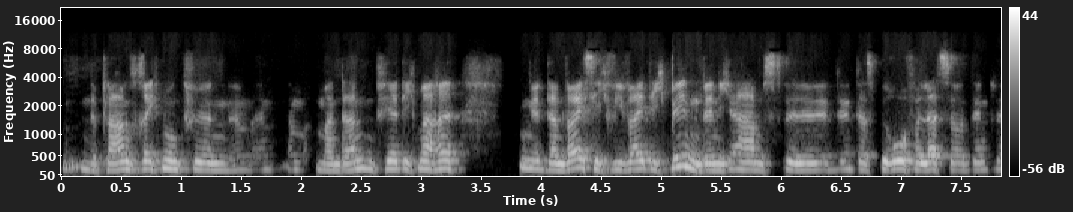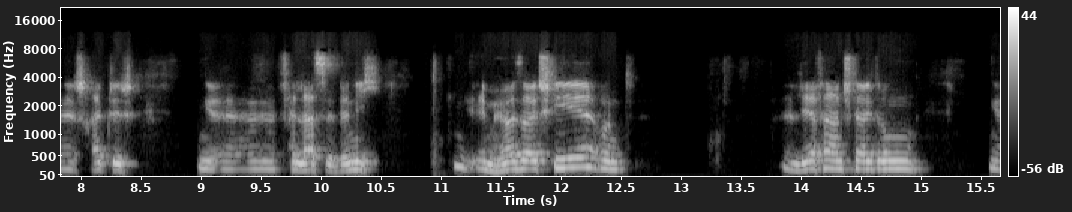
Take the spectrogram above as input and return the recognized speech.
eine Planungsrechnung für einen, einen Mandanten fertig mache, dann weiß ich, wie weit ich bin, wenn ich abends äh, das Büro verlasse und den äh, Schreibtisch äh, verlasse. Wenn ich im Hörsaal stehe und Lehrveranstaltungen äh,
